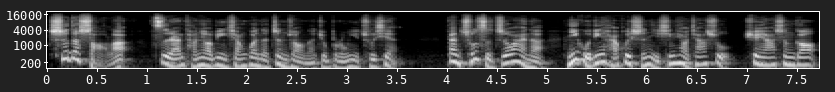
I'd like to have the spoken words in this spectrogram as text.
吃的少了，自然糖尿病相关的症状呢就不容易出现。但除此之外呢，尼古丁还会使你心跳加速、血压升高，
